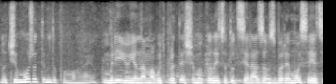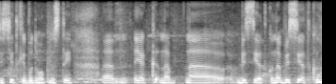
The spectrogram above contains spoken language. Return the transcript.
Ну чим можу, тим допомагаю. Мрію я на, мабуть, про те, що ми колись тут всі разом зберемося і ці сітки будемо плести е, як на, на бесідку, на бесідку,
